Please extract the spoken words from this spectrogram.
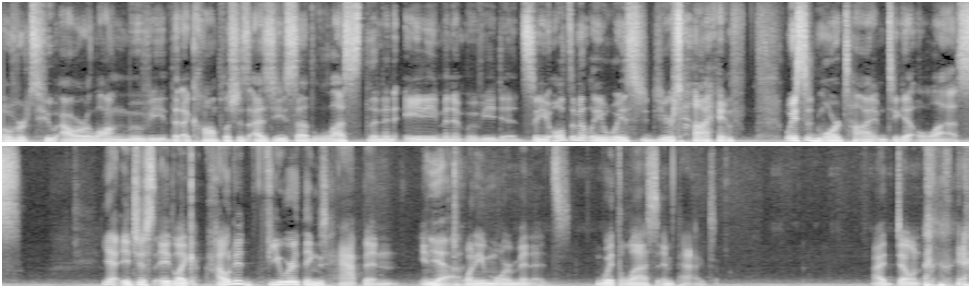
over two hour long movie that accomplishes, as you said, less than an eighty minute movie did. So you ultimately wasted your time, wasted more time to get less. Yeah, it just it like how did fewer things happen in Yeah. 20 more minutes with less impact? I don't I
